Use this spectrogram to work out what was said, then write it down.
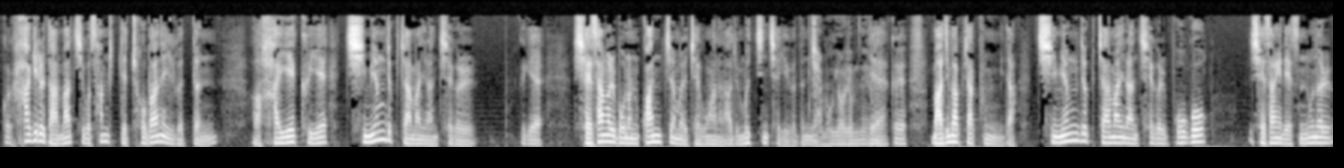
그 학위를 다 마치고 30대 초반에 읽었던 어, 하이에크의 치명적 자만이라는 책을 그게 세상을 보는 관점을 제공하는 아주 멋진 책이거든요. 제목이 어렵네요. 예, 그 마지막 작품입니다. 치명적 자만이라는 책을 보고 세상에 대해서 눈을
